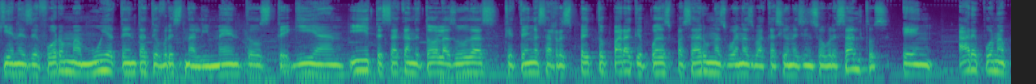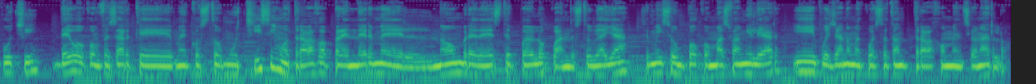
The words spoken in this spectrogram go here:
quienes de forma muy atenta te ofrecen alimentos, te guían y te sacan de todas las dudas que tengas al respecto para que puedas pasar unas buenas vacaciones sin sobresaltos. En Areponapuchi, debo confesar que me costó muchísimo trabajo aprenderme el nombre de este pueblo cuando estuve allá, se me hizo un poco más familiar y pues ya no me cuesta tanto trabajo mencionarlo.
